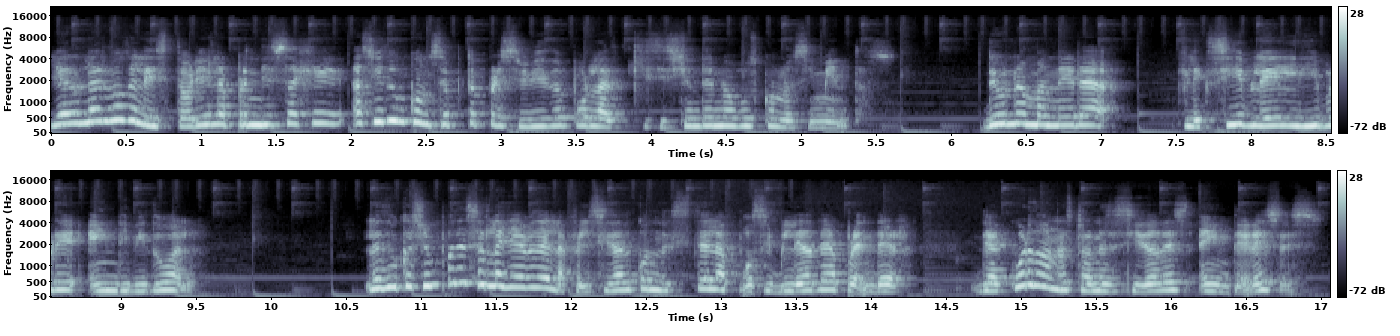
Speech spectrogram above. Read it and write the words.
Y a lo largo de la historia el aprendizaje ha sido un concepto percibido por la adquisición de nuevos conocimientos, de una manera flexible, libre e individual. La educación puede ser la llave de la felicidad cuando existe la posibilidad de aprender, de acuerdo a nuestras necesidades e intereses.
